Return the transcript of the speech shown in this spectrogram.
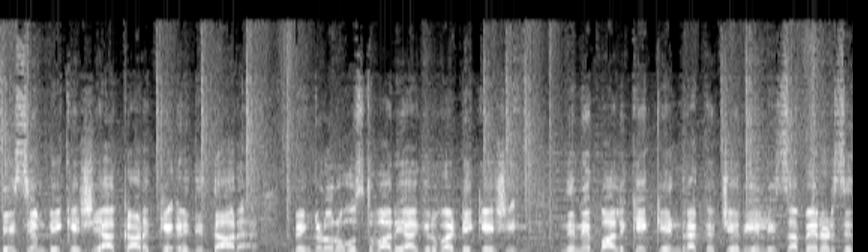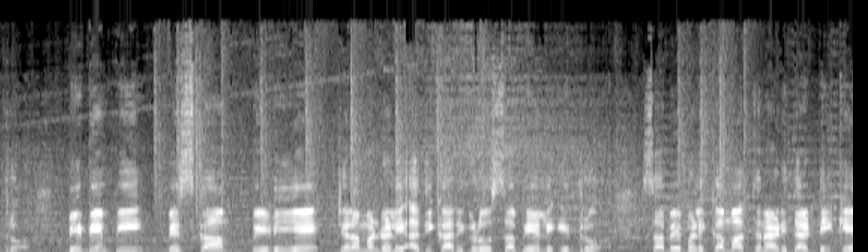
ಡಿಸಿಎಂ ಡಿಕೆಶಿ ಅಖಾಡಕ್ಕೆ ಇಳಿದಿದ್ದಾರೆ. ಬೆಂಗಳೂರು ಉಸ್ತುವಾರಿಯಾಗಿರುವ ಡಿಕೆಶಿ ನಿನ್ನೆ ಪಾಲಿಕೆ ಕೇಂದ್ರ ಕಚೇರಿಯಲ್ಲಿ ಸಭೆ ನಡೆಸಿದ್ರು. ಬಿಬಿಎಂಪಿ ಬೆಸ್ಕಾಂ ಬಿಡಿಎ ಜಲಮಂಡಳಿ ಅಧಿಕಾರಿಗಳು ಸಭೆಯಲ್ಲಿ ಇದ್ರು. ಸಭೆ ಬಳಿಕ ಮಾತನಾಡಿದ ಡಿಕೆ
